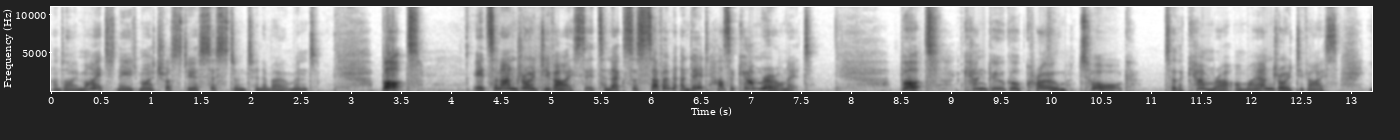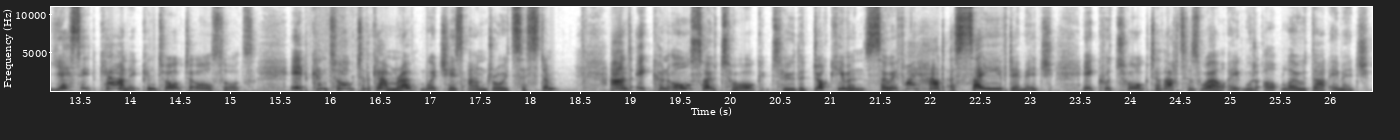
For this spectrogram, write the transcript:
and I might need my trusty assistant in a moment. But it's an Android device, it's a Nexus 7 and it has a camera on it. But can Google Chrome talk to the camera on my Android device? Yes, it can. It can talk to all sorts. It can talk to the camera, which is Android system, and it can also talk to the documents. So if I had a saved image, it could talk to that as well. It would upload that image.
